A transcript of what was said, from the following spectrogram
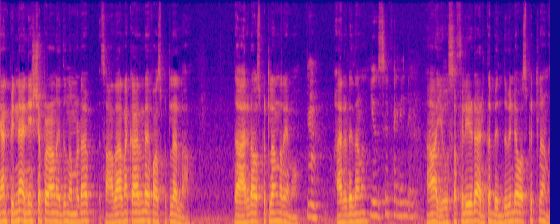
ഞാൻ പിന്നെ അന്വേഷിച്ചപ്പോഴാണ് ഇത് നമ്മുടെ സാധാരണക്കാരന്റെ ഹോസ്പിറ്റലല്ല. ഇത് ആരുടെ ഹോസ്പിറ്റലാണെന്ന് അറിയാമോ ആരുടേതാണ്? ആ യൂസഫ് അലിയുടെ അടുത്ത ബന്ധുവിന്റെ ഹോസ്പിറ്റലാണ്.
